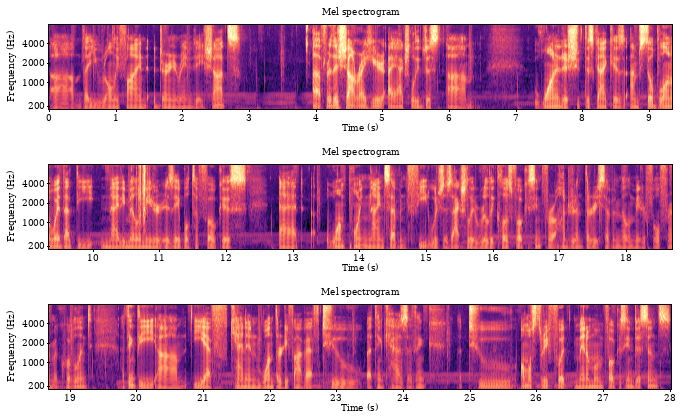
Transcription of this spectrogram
um, that you would only find during rainy day shots. Uh, for this shot right here, I actually just um, wanted to shoot this guy because I'm still blown away that the 90 millimeter is able to focus at 1.97 feet, which is actually really close focusing for 137 millimeter full frame equivalent. I think the um, EF Canon 135 f2 I think has I think a two almost three foot minimum focusing distance.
